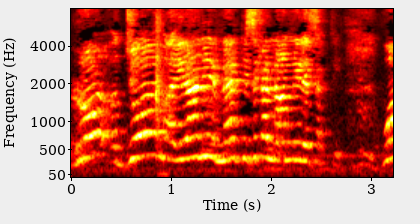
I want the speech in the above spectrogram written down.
जो ईरानी मैं किसी का नाम नहीं ले सकती। वो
